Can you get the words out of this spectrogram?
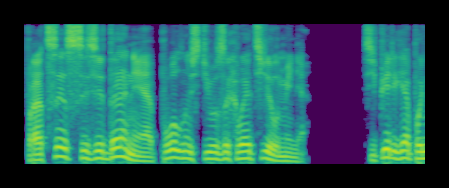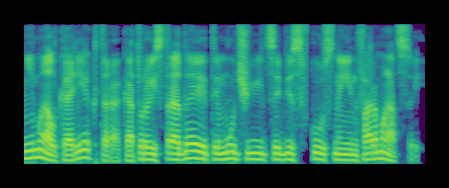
Процесс созидания полностью захватил меня. Теперь я понимал корректора, который страдает и мучается безвкусной информацией.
